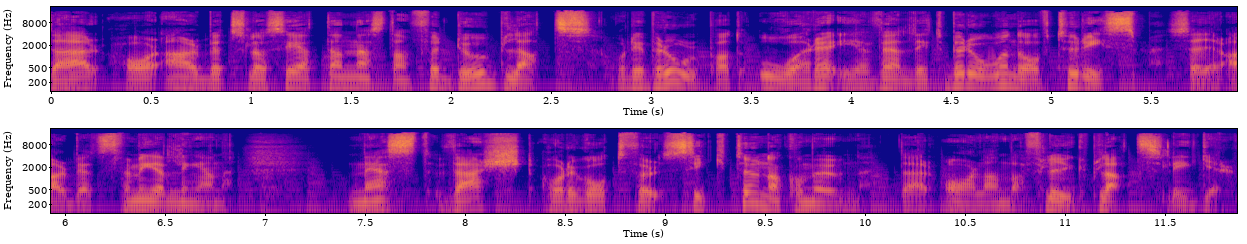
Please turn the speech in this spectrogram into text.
Där har arbetslösheten nästan fördubblats och det beror på att Åre är väldigt beroende av turism, säger Arbetsförmedlingen. Näst värst har det gått för Sigtuna kommun, där Arlanda flygplats ligger.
